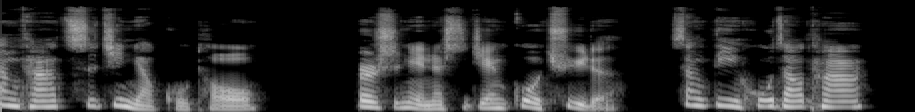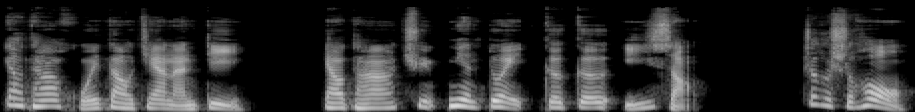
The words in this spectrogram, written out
让他吃尽了苦头。二十年的时间过去了，上帝呼召他，要他回到迦南地，要他去面对哥哥以扫。这个时候，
